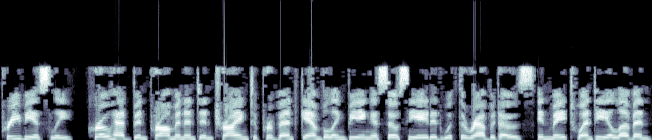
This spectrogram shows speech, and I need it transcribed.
Previously, Crowe had been prominent in trying to prevent gambling being associated with the Rabbitohs. In May 2011,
